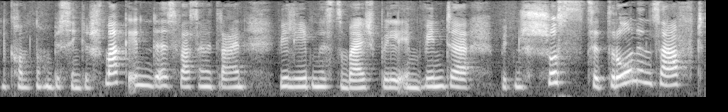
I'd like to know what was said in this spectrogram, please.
Dann kommt noch ein bisschen Geschmack in das Wasser mit rein. Wir lieben es zum Beispiel im Winter mit einem Schuss Zitronensaft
